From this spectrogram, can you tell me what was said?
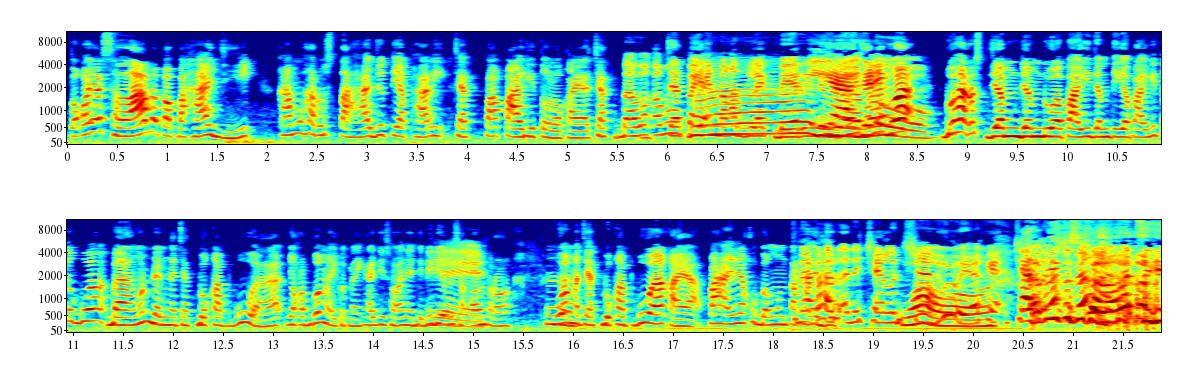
pokoknya selama papa haji kamu harus tahajud tiap hari chat papa gitu loh kayak chat bahwa kamu chat pengen dia. banget BlackBerry. Iya, gitu. jadi gua gue harus jam-jam 2 pagi jam 3 pagi tuh gue bangun dan ngechat bokap gue nyokap gue nggak ikut naik haji soalnya jadi dia Iya, bisa iya. kontrol Hmm. gue ngechat bokap gue kayak pak ini aku bangun Kenapa tahajud harus ada challenge-nya Wow. dulu ya? Kayak Tapi challenge itu susah banget sih.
